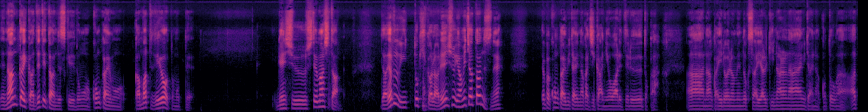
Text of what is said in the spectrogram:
で何回か出てたんですけれども今回も頑張って出ようと思って練習してました。である一時から練習やめちゃったんですね。やっぱり今回みたいになんか時間に追われてるとかあーなんかいろいろ面倒くさいやる気にならないみたいなことがあっ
